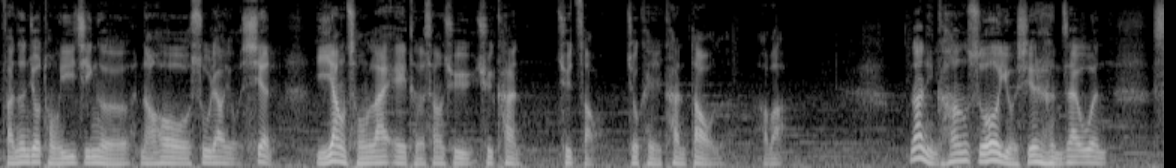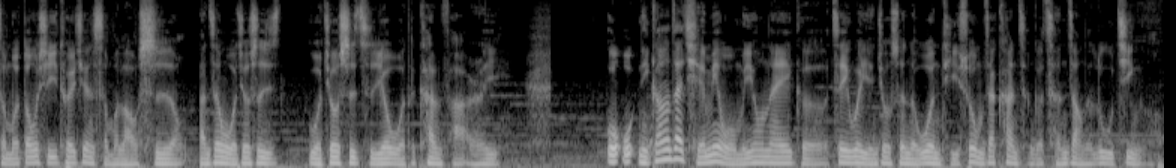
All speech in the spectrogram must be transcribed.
反正就统一金额，然后数量有限，一样从 LINE@ 上去去看去找就可以看到了，好吧？那你刚刚说有些人在问什么东西推荐什么老师哦，反正我就是我就是只有我的看法而已。我我你刚刚在前面我们用那一个这一位研究生的问题，所以我们在看整个成长的路径哦。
